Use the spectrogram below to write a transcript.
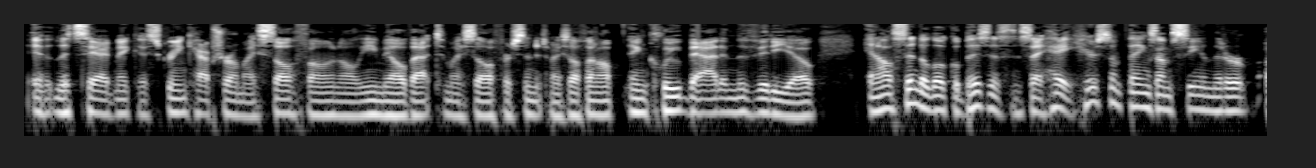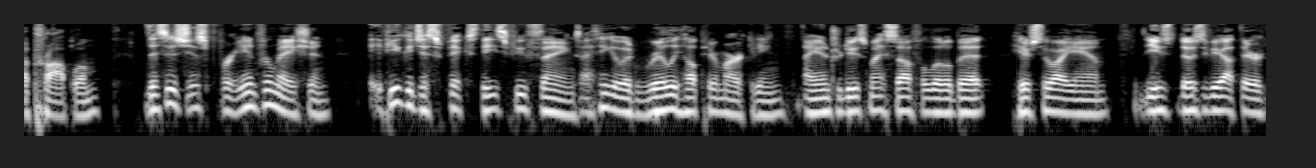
if, let's say I make a screen capture on my cell phone, I'll email that to myself or send it to myself and I'll include that in the video and I'll send a local business and say, Hey, here's some things I'm seeing that are a problem. This is just free information if you could just fix these few things, I think it would really help your marketing. I introduce myself a little bit. Here's who I am. These, those of you out there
